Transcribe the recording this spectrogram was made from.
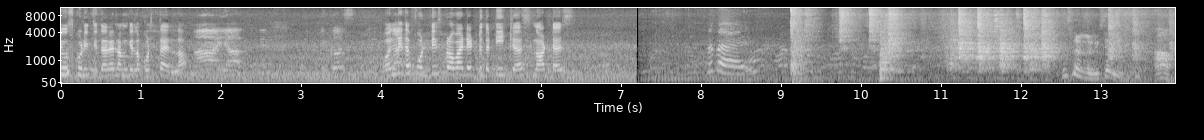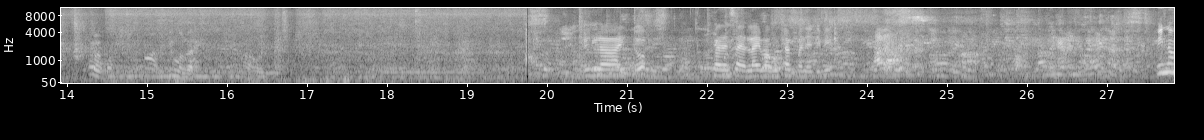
ಜ್ಯೂಸ್ ಕುಡಿತಿದ್ದಾರೆ ನಮಗೆಲ್ಲ ಕೊಡ್ತಾ ಇಲ್ಲ. Only the food is provided to the teachers not us ಹಾಂ ಇಲ್ಲ ಆಯಿತು ಕೆಲಸ ಎಲ್ಲ ಇವಾಗ ಊಟಕ್ಕೆ ಬಂದಿದ್ದೀವಿ ಇನ್ನು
